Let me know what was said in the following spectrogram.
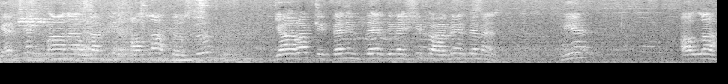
gerçek manada bir Allah dostu Ya Rabbi benim derdime şifa ver demez. Niye? Allah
